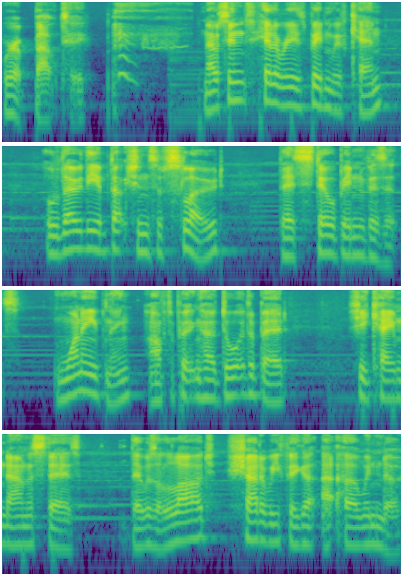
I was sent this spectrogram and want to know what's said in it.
we're about to. now, since Hillary has been with Ken, although the abductions have slowed, there's still been visits. One evening, after putting her daughter to bed, she came down the stairs. There was a large, shadowy figure at her window.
